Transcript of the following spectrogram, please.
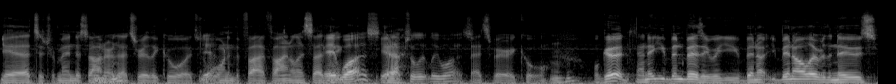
yeah, that's a tremendous honor. Mhm. That's really cool. It's Yeah. one of the five finalists. I think it was, Yeah, it absolutely was. That's very cool. Mhm. Well, good. I know you've been busy. You've been you've been all over the news.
